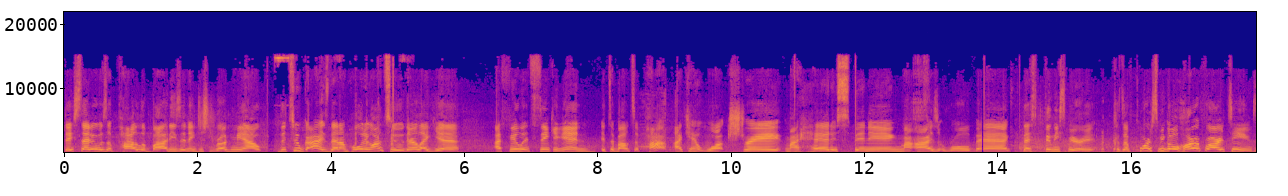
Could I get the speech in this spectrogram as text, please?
They said it was a pile of bodies and they just drugged me out. The two guys that I'm holding on to, they're like, yeah, I feel it sinking in. It's about to pop. I can't walk straight. My head is spinning. My eyes roll back. That's Philly spirit. Because, of course, we go hard for our teams.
